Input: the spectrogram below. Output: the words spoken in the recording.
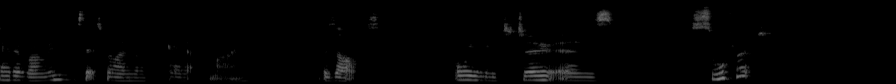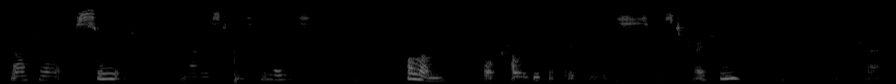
Add a row in because that's when I'm going to add up my results. All you need to do is sort it, data sort, my list has headers, column, what colour do you think represents sophistication? Okay,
